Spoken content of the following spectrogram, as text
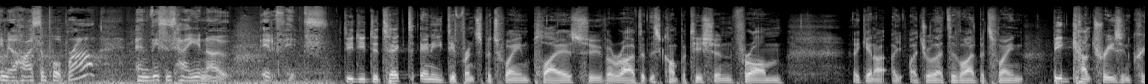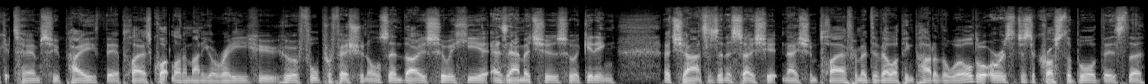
in a high support bra, and this is how you know it fits. Did you detect any difference between players who've arrived at this competition from, again, I, I draw that divide between big countries in cricket terms who pay their players quite a lot of money already, who, who are full professionals, and those who are here as amateurs who are getting a chance as an associate nation player from a developing part of the world? Or, or is it just across the board there's the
